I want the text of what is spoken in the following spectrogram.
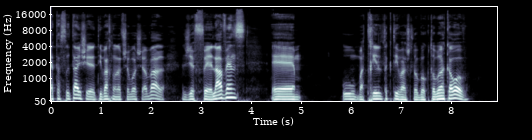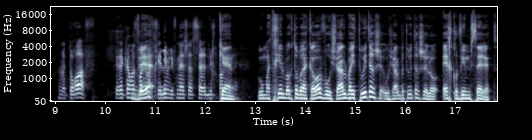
התסריטאי שדיווחנו עליו שבוע שעבר, ג'ף לאבנס, הוא מתחיל את הכתיבה שלו באוקטובר הקרוב. מטורף. תראה כמה ו- זמן מתחילים לפני שהסרט בכלל... כן. הוא מתחיל באוקטובר הקרוב והוא שאל בטוויטר, הוא שאל בטוויטר שלו איך כותבים סרט.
